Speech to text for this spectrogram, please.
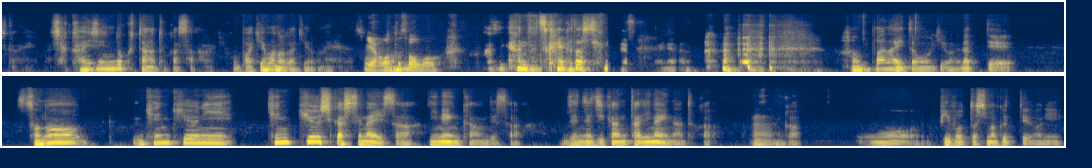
確かに。社会人ドクターとかさ、化け物だけどね。いや、本当そう思こんな時間の使い方してるんだよ。半端ないと思うけどね。だって、その研究に、研究しかしてないさ、2年間でさ、全然時間足りないなとか、う。うなんん。か、もうピボットしまくってるのに、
